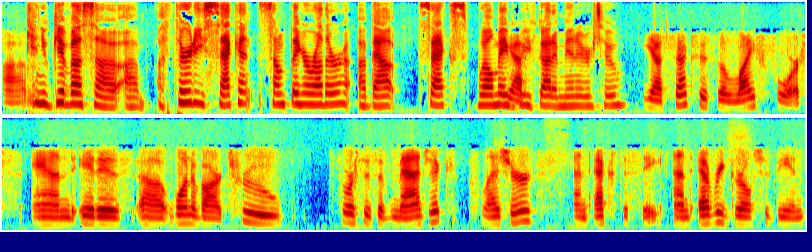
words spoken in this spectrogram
Um, Can you give us a, a, a 30 second something or other about sex? Well, maybe yes. we've got a minute or two. Yeah, sex is the life force, and it is uh, one of our true sources of magic, pleasure, and ecstasy. And every girl should be in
